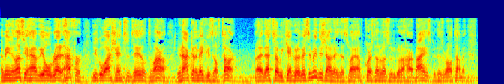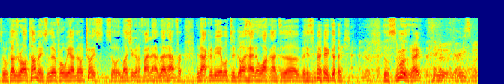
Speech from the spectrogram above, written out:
I mean, unless you have the old red heifer, you can wash your hands until tomorrow. You're not going to make yourself tar. Right? That's why we can't go to the Beis HaMikdash nowadays. That's why, of course, none of us would go to Har Bais because we're all tummy. So because we're all tummy, so therefore we have no choice. So unless you're going to find a red heifer, you're not going to be able to go ahead and walk onto the Beis HaMikdash. A little smooth, right? Smooth, very smooth.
